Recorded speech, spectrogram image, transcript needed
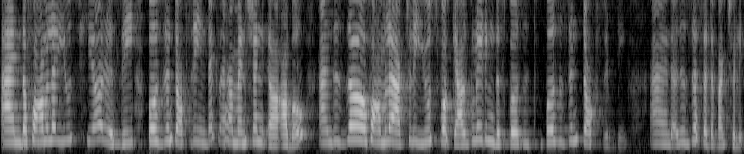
And the formula used here is the persistent toxicity index I have mentioned above. And this is the formula actually used for calculating this persist persistent toxicity. And this is the setup actually.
